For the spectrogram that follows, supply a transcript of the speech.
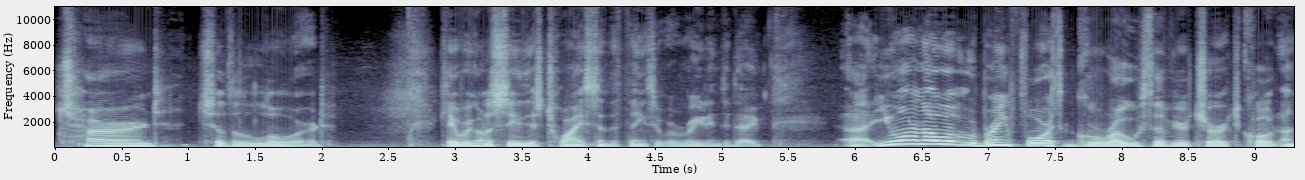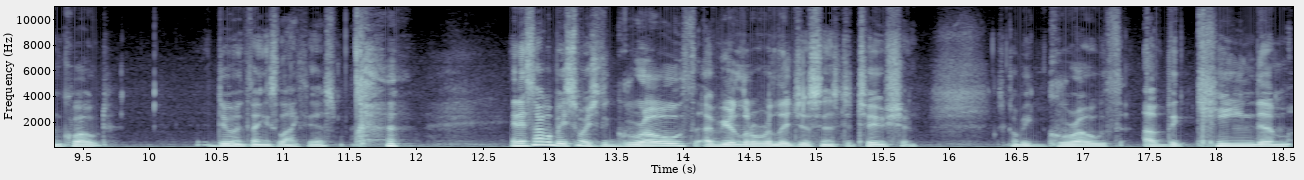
turned to the Lord. Okay, we're going to see this twice in the things that we're reading today. Uh, you want to know what will bring forth growth of your church, quote unquote? Doing things like this. and it's not going to be so much the growth of your little religious institution, it's going to be growth of the kingdom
